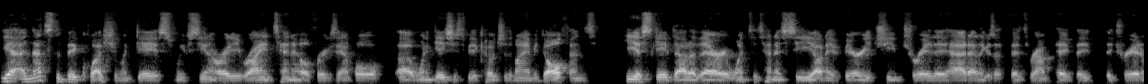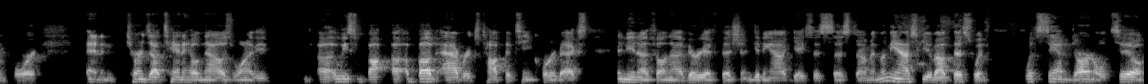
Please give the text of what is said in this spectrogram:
Yeah, and that's the big question with Gase. We've seen already Ryan Tannehill, for example, uh, when Gase used to be the coach of the Miami Dolphins he escaped out of there. He went to Tennessee on a very cheap trade they had. I think it was a fifth round pick they, they traded him for. And it turns out Tannehill now is one of the uh, at least bo- uh, above average top 15 quarterbacks in the NFL now, very efficient getting out of Gase's system. And let me ask you about this with, with Sam Darnold, too.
